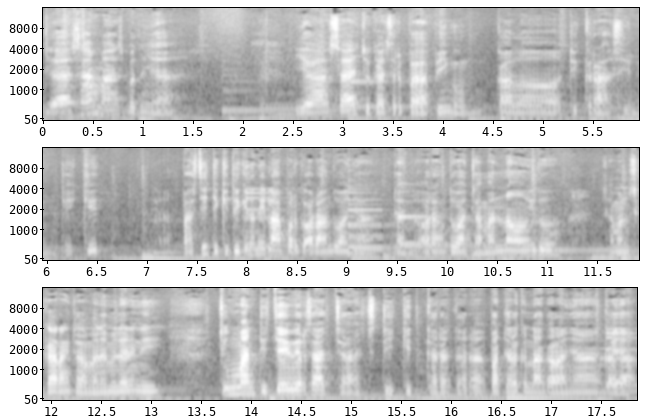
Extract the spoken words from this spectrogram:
Ya sama sebetulnya. Ya saya juga serba bingung. Kalau dikerasin dikit pasti dikit-dikit nanti lapor ke orang tuanya. Dan orang tua zaman now itu zaman sekarang zaman milenial ini cuman dicewer saja sedikit gara-gara padahal kenakalannya kayak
